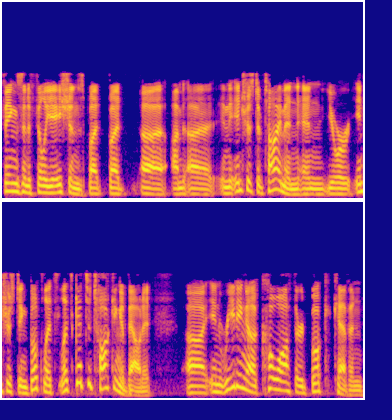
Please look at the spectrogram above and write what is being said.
things and affiliations, but but uh, I'm uh, in the interest of time and and your interesting book. Let's let's get to talking about it. Uh, in reading a co-authored book, Kevin.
